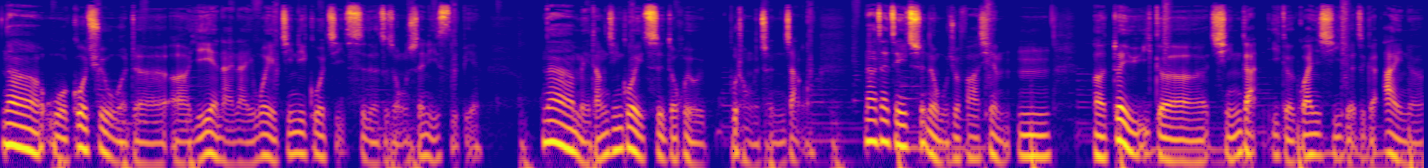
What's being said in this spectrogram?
那我过去我的呃爷爷奶奶，我也经历过几次的这种生离死别。那每当经过一次，都会有不同的成长哦。那在这一次呢，我就发现，嗯。呃，对于一个情感、一个关系的这个爱呢，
